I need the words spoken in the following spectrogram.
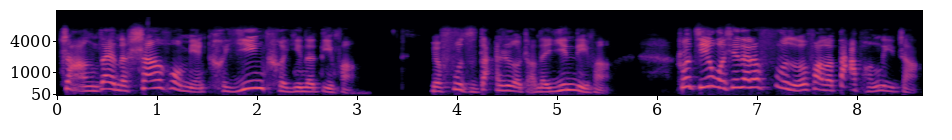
长在那山后面可阴可阴的地方，也附子大热长在阴地方，说结果现在这附子都放到大棚里长。”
